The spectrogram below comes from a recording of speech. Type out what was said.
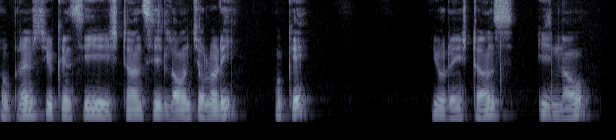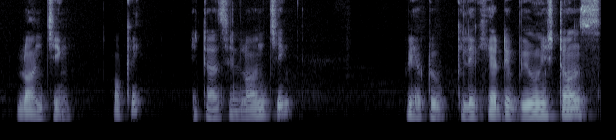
so friends you can see instance is launched already. Okay. Your instance is now launching. Okay. Instance is launching. We have to click here to view instance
